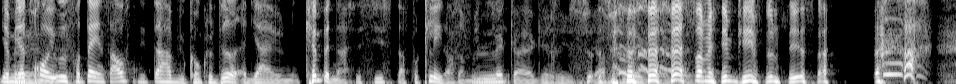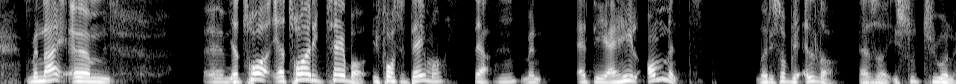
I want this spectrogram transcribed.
Jamen, jeg Øh. tror, at ud fra dagens afsnit, der har vi jo konkluderet, at jeg er jo en kæmpe narcissist, der er forklædt Jeg som en... øh, flækker, jeg kan som en bibellæser. Men nej, øhm, Øhm, jeg, tror, jeg tror, at de taber i forhold til damer der, Mm. men at det er helt omvendt, når de så bliver ældre, altså i slut 20'erne,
